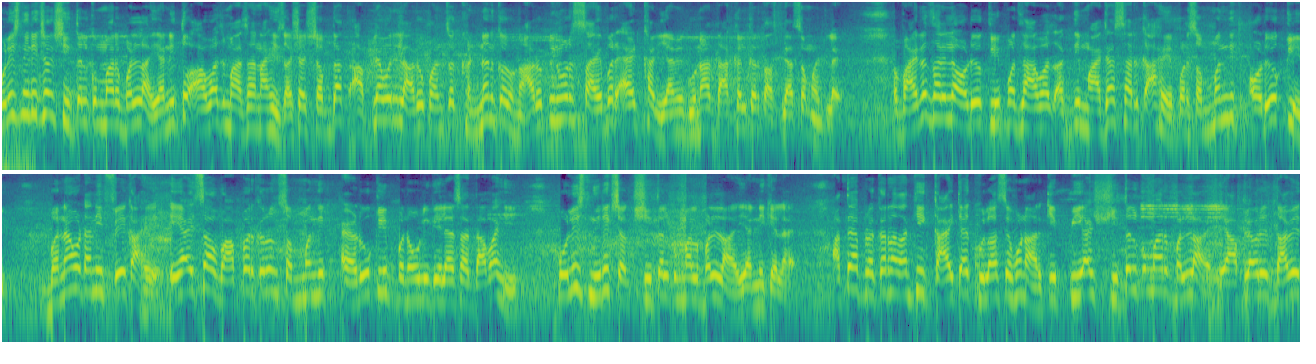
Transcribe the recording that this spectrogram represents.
पोलीस निरीक्षक शीतल कुमार बल्ला यांनी तो आवाज माझा नाहीच अशा शब्दात आपल्यावरील आरोपांचं खंडन करून आरोपींवर सायबर ॲक्ट खाली आम्ही गुन्हा दाखल करत असल्याचं म्हटलंय. व्हायरल झालेल्या ऑडिओ क्लिपमधला आवाज अगदी माझ्यासारखा आहे पण संबंधित ऑडिओ क्लिप बनावट आणि फेक आहे. ए आयचा वापर करून संबंधित ऑडिओ क्लिप बनवली गेल्याचा दावाही पोलीस निरीक्षक शीतल कुमार बल्ला यांनी केला आहे आता या प्रकरणात आणखी काय काय खुलासे होणार की पी आय शीतल कुमार बल्ला हे आपल्यावरील दावे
